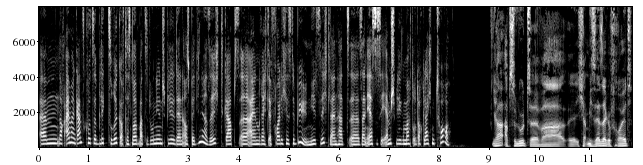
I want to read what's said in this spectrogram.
Ähm, noch einmal ganz kurzer Blick zurück auf das Nordmazedonien-Spiel, denn aus Berliner Sicht gab es äh, ein recht erfreuliches Debüt. Nils Lichtlein hat äh, sein erstes EM-Spiel gemacht und auch gleich ein Tor ja, absolut. Äh, war, äh, ich habe mich sehr, sehr gefreut,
